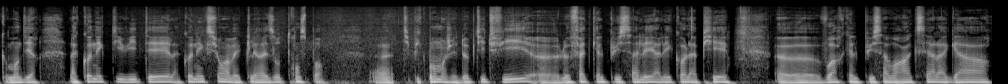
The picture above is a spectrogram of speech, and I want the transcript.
comment dire la connectivité, la connexion avec les réseaux de transport. Euh, typiquement, moi j'ai deux petites filles, euh, le fait qu'elles puissent aller à l'école à pied, voire qu'elles puissent avoir accès à la gare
